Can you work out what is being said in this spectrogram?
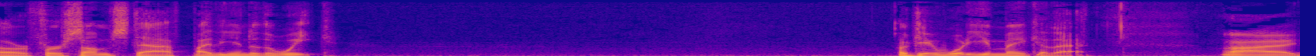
or for some staff by the end of the week. Okay, what do you make of that? Well, I,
